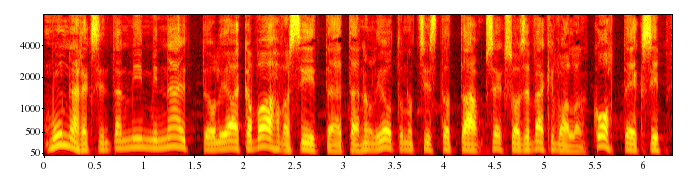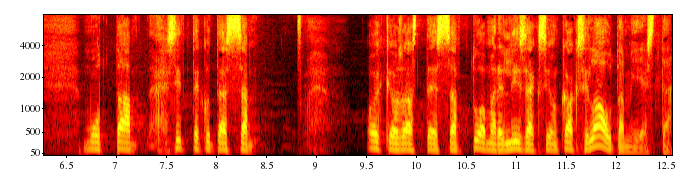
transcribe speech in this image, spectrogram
mun nähdäkseni tämän Mimmin näyttö oli aika vahva siitä, että hän oli joutunut siis tota, seksuaalisen väkivallan kohteeksi, mutta sitten kun tässä oikeusasteessa tuomarin lisäksi on kaksi lautamiestä,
